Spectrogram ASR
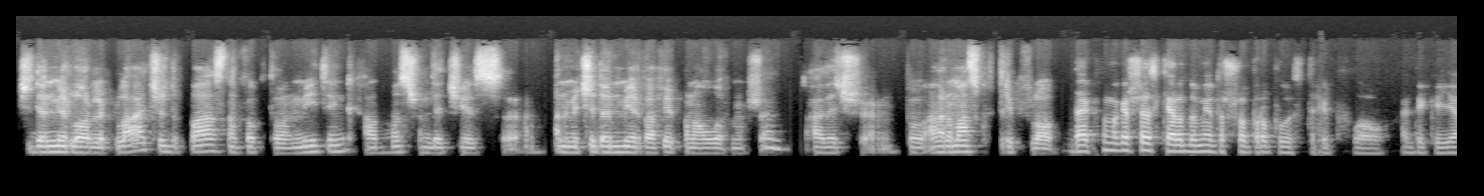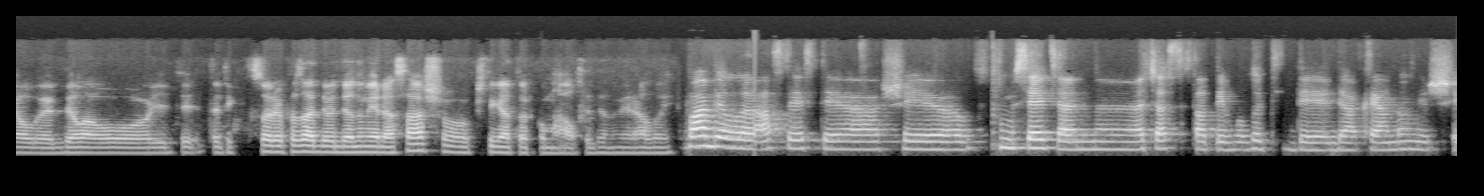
ce denumiri lor le place și după asta am făcut un meeting al nostru și am decis uh, anume ce denumiri va fi până la urmă. Și, a, deci uh, am rămas cu Trip Flow. Dacă nu mă greșesc, chiar Dumitru și-a propus Trip Flow. Adică el de la o idee, adică s-a refuzat de o denumire a sa și a câștigat oricum altă denumire a lui. Probabil asta este și frumusețea în această toată evoluție de, de a crea nume și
